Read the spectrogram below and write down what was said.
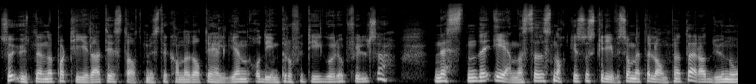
Så utnevner partiet deg til statsministerkandidat i helgen, og din profeti går i oppfyllelse. Nesten det eneste det snakkes og skrives om etter landsmøtet, er at du nå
